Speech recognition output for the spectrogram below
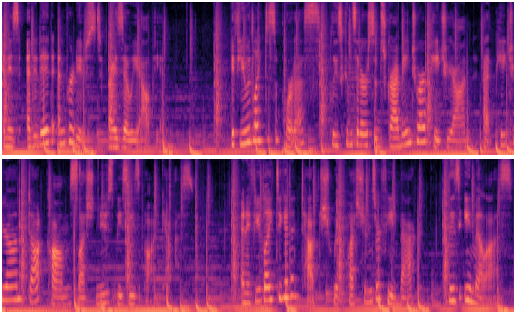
and is edited and produced by Zoe Albion. If you would like to support us, please consider subscribing to our Patreon at patreon.com slash newspeciespodcast. And if you'd like to get in touch with questions or feedback, please email us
